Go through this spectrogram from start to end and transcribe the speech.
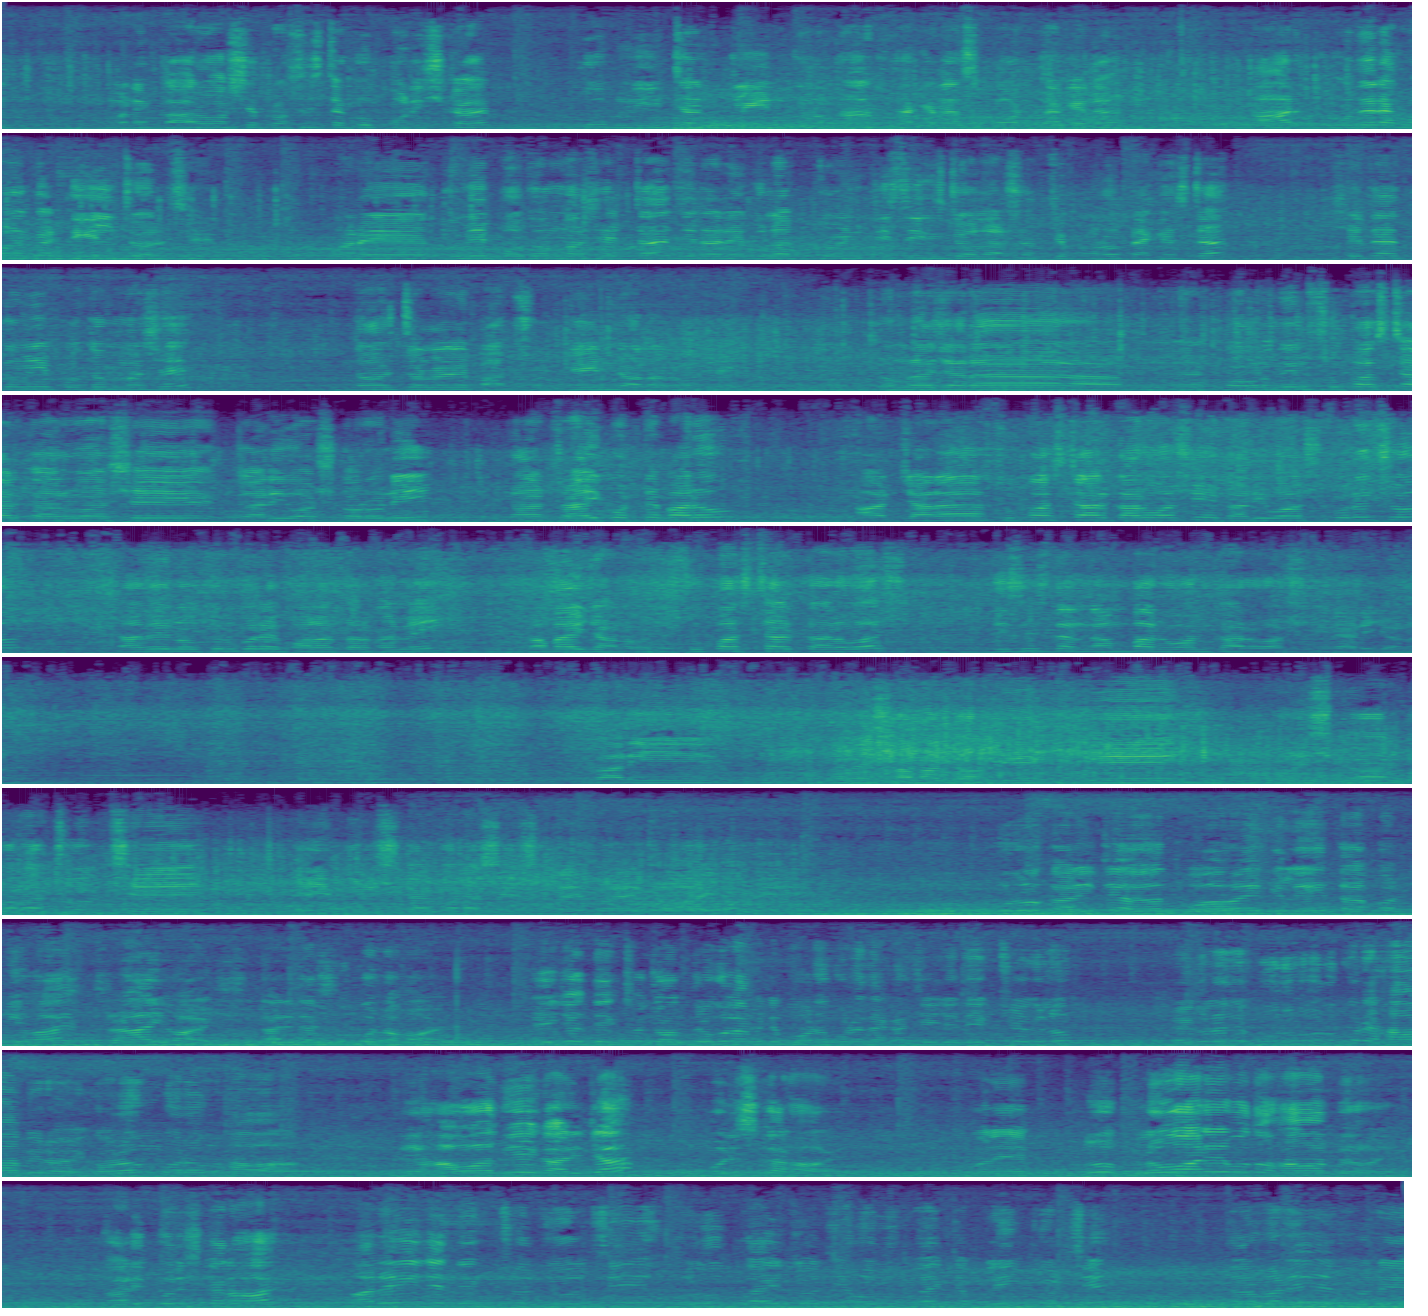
মানে কার ওয়াশের প্রসেসটা খুব পরিষ্কার। খুব নিট অ্যান্ড ক্লিন কোনো দাগ থাকে না স্পট থাকে না। আর ওদের এখন একটা ডিল চলছে। মানে তুমি প্রথম মাসেরটা, যেটা রেগুলার টোয়েন্টি সিক্স ডলার সবচেয়ে বড় প্যাকেজটা সেটা তুমি প্রথম মাসে দশ ডলারে পাচ্ছ টেন ডলার অনলি তোমরা যারা কোনোদিন সুপারস্টার কার ওয়াশে গাড়ি ওয়াশ করনি তারা ট্রাই করতে পারো। আর যারা সুপারস্টার কার ওয়াশে গাড়ি ওয়াশ করেছ, তাদের নতুন করে বলার দরকার নেই। সবাই জানো যে superstar car wash this is the number one car wash in Arizona গাড়ি সাবান জল দিয়ে ধুয়ে পরিষ্কার করা চলছে। এই পরিষ্কার করা শেষ হলে এবারে ড্রাই হবে। পুরো গাড়িটা ধোয়া হয়ে গেলে তারপর কি হয়? ড্রাই হয়। গাড়িটা শুকনো হয়। এই যে দেখছ যন্ত্রগুলো, আমি একটু বড় করে দেখাচ্ছি। এই যে দেখছ এগুলো এগুলো যে হুড় হুড় করে হাওয়া বেরোয়, গরম গরম হাওয়া। এই হাওয়া দিয়ে গাড়িটা পরিষ্কার হয়। মানে পুরো ব্লোয়ারের মতো হাওয়া বেরোয়। গাড়ি পরিষ্কার হয়। আর এই যে দেখছ জ্বলছে, হলুদ লাইট জ্বলছে, হলুদ লাইটটা ব্লিঙ্ক করছে। তার মানে মানে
